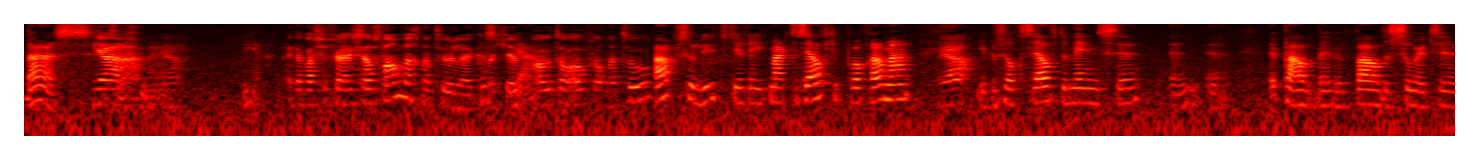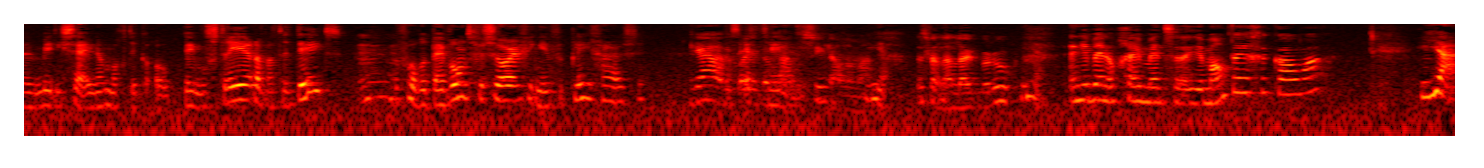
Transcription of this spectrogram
baas, Ja, zeg maar. ja. En dan was je vrij zelfstandig natuurlijk. Dus, Want je ja. auto overal naartoe. absoluut. Je reed, maakte zelf je programma, Ja. je bezocht zelf de mensen. En eh, bij, bepaal- bij bepaalde soorten medicijnen mocht ik ook demonstreren wat het deed. Mm. Bijvoorbeeld bij wondverzorging in verpleeghuizen. Ja, dat is kon je dan heel laten zien allemaal. Ja, Dat is wel een leuk beroep. ja. En je bent op een gegeven moment eh, je man tegengekomen? Ja,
